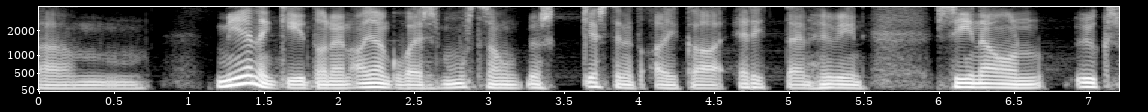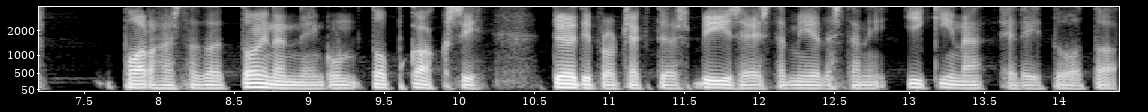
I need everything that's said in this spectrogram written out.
äm, mielenkiintoinen ajankuva ja siis musta se on myös kestänyt aikaa erittäin hyvin. Siinä on yksi parhaista tai toinen niin kuin top kaksi Dirty Projectors biiseistä mielestäni ikinä, eli tuota,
